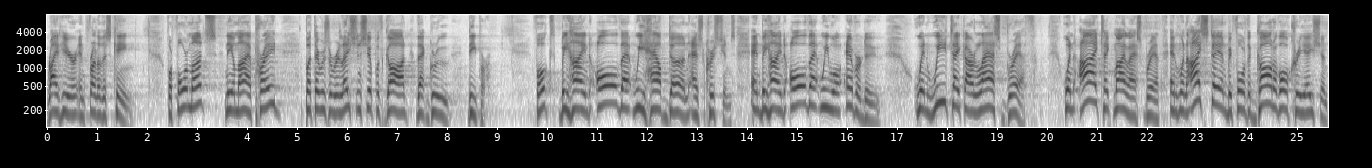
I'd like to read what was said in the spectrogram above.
right here in front of this king. For four months, Nehemiah prayed, but there was a relationship with God that grew deeper. Folks, behind all that we have done as Christians and behind all that we will ever do, when we take our last breath, when I take my last breath, and when I stand before the God of all creation,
